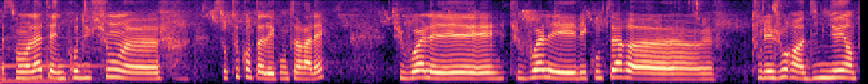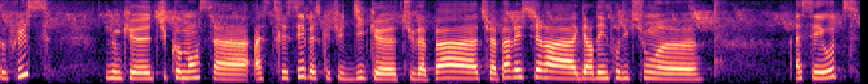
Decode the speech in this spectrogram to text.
À ce moment-là, tu as une production, euh, surtout quand tu as des compteurs à lait. Tu vois les, tu vois les, compteurs euh, tous les jours diminuer un peu plus. Donc tu commences à, stresser parce que tu te dis que tu ne vas, vas pas réussir à garder une production assez haute.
